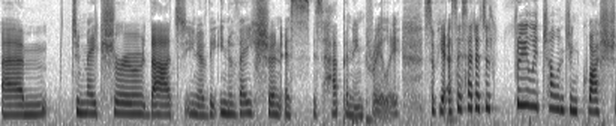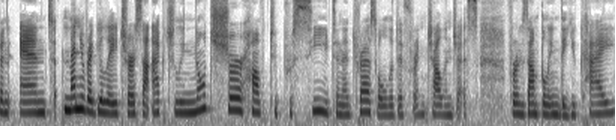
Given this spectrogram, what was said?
um, to make sure that you know the innovation is is happening really. So yeah, as I said, it's a really challenging question, and many regulators are actually not sure how to proceed and address all the different challenges. For example, in the UK,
